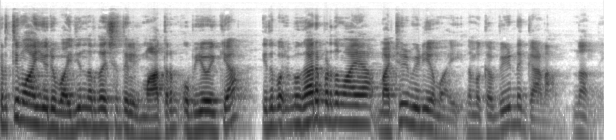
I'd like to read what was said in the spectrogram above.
കൃത്യമായി ഒരു വൈദ്യനിർദ്ദേശത്തിൽ മാത്രം ഉപയോഗിക്കുക. ഇതുപോലെ ഉപകാരപ്രദമായ മറ്റൊരു വീഡിയോമായി നമുക്ക് വീണ്ടും കാണാം. നന്ദി.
